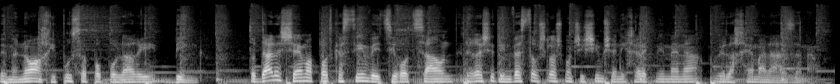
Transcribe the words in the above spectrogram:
במנוע החיפוש הפופולרי בינג. תודה לשם הפודקאסטים ויצירות סאונד, לרשת אינבסטור 360 שאני חלק ממנה, ולכם על ההאזנה.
